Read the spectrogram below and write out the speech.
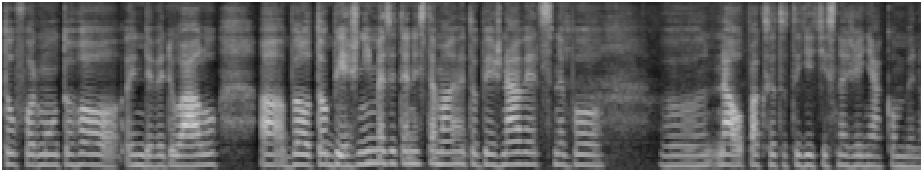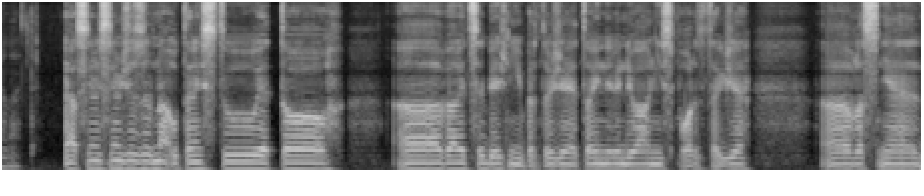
tou formou toho individuálu. Bylo to běžný mezi tenistama? Je to běžná věc? Nebo e, naopak se to ty děti snaží nějak kombinovat? Já si myslím, že zrovna u tenistů je to uh, velice běžný, protože je to individuální sport, takže uh, vlastně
